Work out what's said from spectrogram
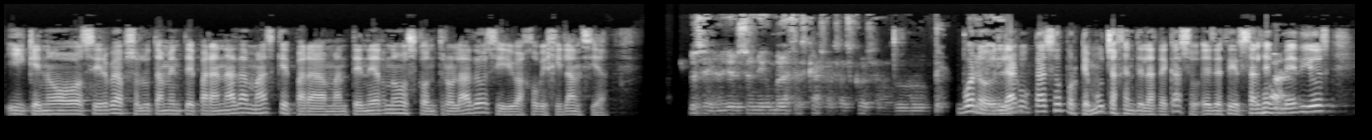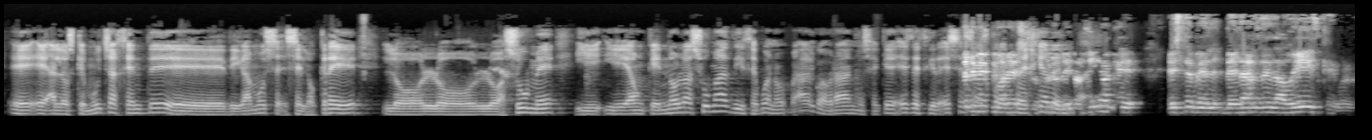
y que no sirve absolutamente para nada más que para mantenernos controlados y bajo vigilancia. No sé, yo no sé ni cómo le haces caso a esas cosas. ¿no? Bueno, le hago caso porque mucha gente le hace caso. Es decir, salen medios eh, a los que mucha gente, eh, digamos, se, lo cree, lo, lo, lo asume y, y, aunque no lo asuma, dice, bueno, algo habrá, no sé qué. Es decir, es esa estrategia del... Me imagino que este Velarde Daoiz, que bueno,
